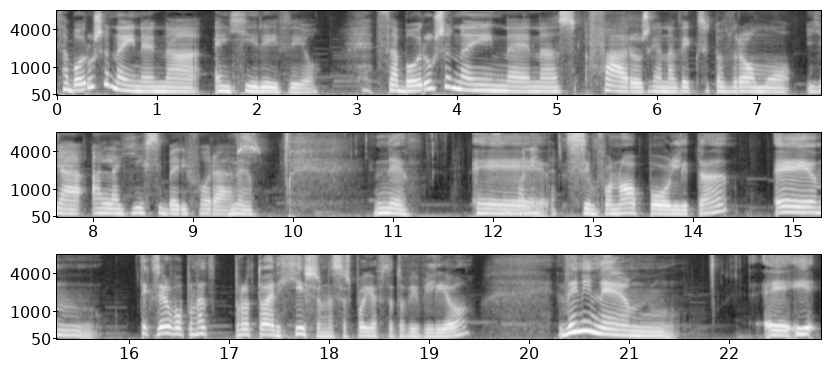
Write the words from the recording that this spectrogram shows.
θα μπορούσε να είναι ένα εγχειρίδιο θα μπορούσε να είναι ένας φάρος για να δείξει το δρόμο για αλλαγή συμπεριφοράς; Ναι. Ναι. Ε, Συμφωνείτε. συμφωνώ απόλυτα. Ε, μ, δεν ξέρω από πού να πρωτοαρχίσω να σας πω για αυτό το βιβλίο. Δεν είναι... μ, ε, η-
